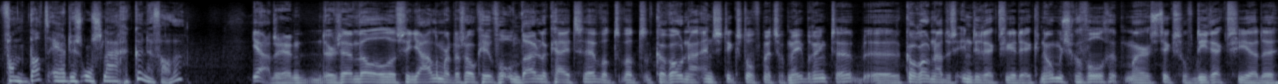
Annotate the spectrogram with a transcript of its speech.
van dat er dus ontslagen kunnen vallen? Ja, er zijn, er zijn wel signalen, maar er is ook heel veel onduidelijkheid. Hè, wat, wat corona en stikstof met zich meebrengt. Hè. Uh, corona dus indirect via de economische gevolgen, maar stikstof direct via de,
